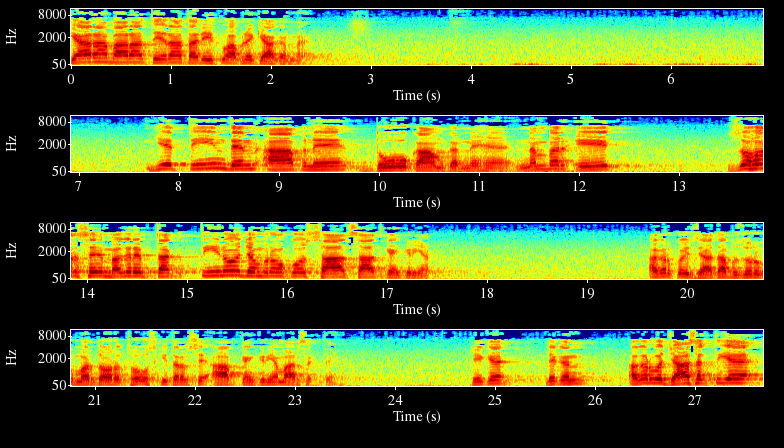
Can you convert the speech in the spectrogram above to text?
گیارہ، بارہ، تیرہ تاریخ کو آپ نے کیا کرنا ہے؟ یہ تین دن آپ نے دو کام کرنے ہیں۔ نمبر ایک زہر سے مغرب تک تینوں جمروں کو ساتھ ساتھ کینکریاں۔ اگر کوئی زیادہ بزرگ مرد عورت ہو، اس کی طرف سے آپ کینکریاں مار سکتے ہیں۔ ٹھیک ہے؟ لیکن اگر وہ جا سکتی ہے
